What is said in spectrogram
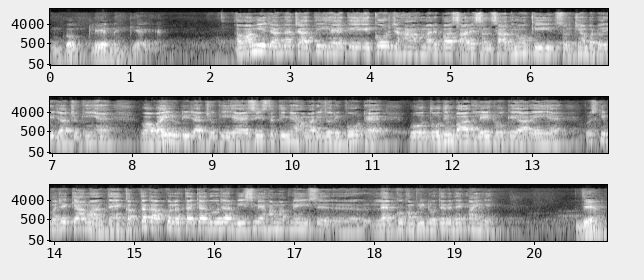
उनको क्लियर नहीं किया गया। अवाम ये जानना चाहती है कि एक और जहाँ हमारे पास सारे संसाधनों की सुर्खियाँ बटोरी जा चुकी हैं वाहवाही लूटी जा चुकी है। ऐसी स्थिति में हमारी जो रिपोर्ट है, वो दो दिन बाद लेट होके आ रही है। तो इसकी वजह क्या मानते हैं? कब तक आपको लगता है क्या 2020 में हम अपने इस लैब को कंप्लीट होते हुए देख पाएँगे? जी हाँ।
